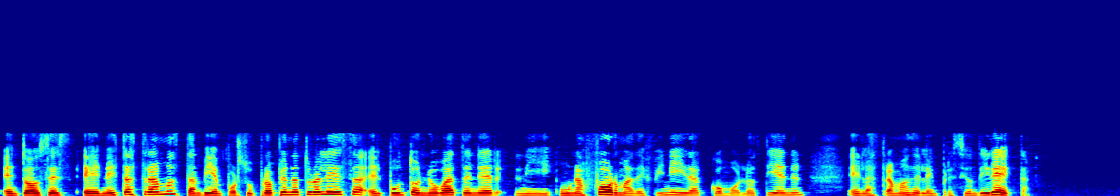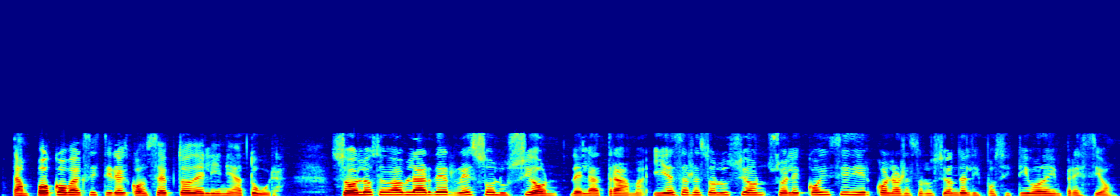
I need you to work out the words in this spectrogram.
Entonces, en estas tramas también por su propia naturaleza, el punto no va a tener ni una forma definida como lo tienen en las tramas de la impresión directa. Tampoco va a existir el concepto de lineatura solo se va a hablar de resolución de la trama y esa resolución suele coincidir con la resolución del dispositivo de impresión.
